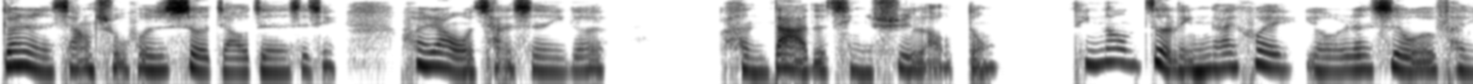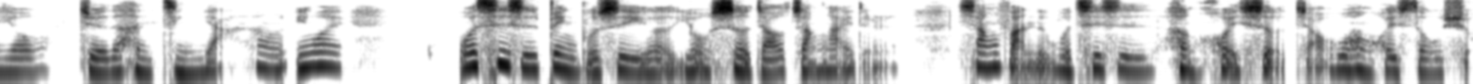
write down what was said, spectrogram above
跟人相处或是社交这件事情，会让我产生一个很大的情绪劳动。听到这里，应该会有认识我的朋友觉得很惊讶，嗯，因为我其实并不是一个有社交障碍的人，相反的，我其实很会社交，我很会 social。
